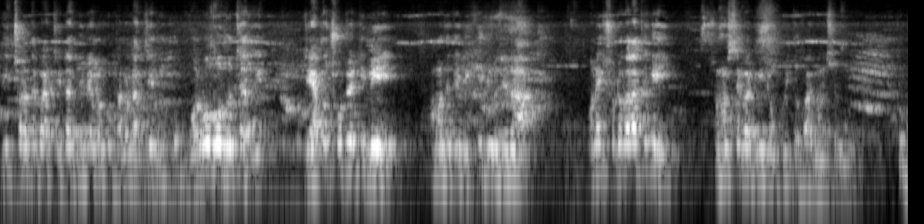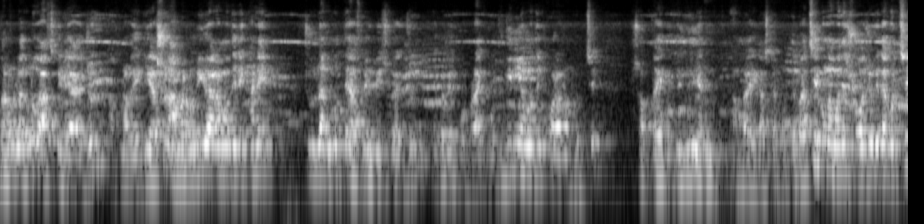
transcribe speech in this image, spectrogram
বীজ ছড়াতে পারছি, এটা ভেবে আমার খুব ভালো লাগছে এবং খুব গর্ববোধ হচ্ছে আজকে যে এত ছোট একটি মেয়ে আমাদেরকে দেখিয়ে দিল যে না, অনেক ছোটোবেলা থেকেই সমাজসেবার বীজ অঙ্কুরিত হয় মানুষের মনে। খুব ভালো লাগল আজকের এই আয়োজন। আপনারা এগিয়ে আসুন। আমার রবিবার আমাদের এখানে চুলদান করতে আসবেন বেশ কয়েকজন। এভাবে প্রায় প্রতিদিনই আমাদের করানো হচ্ছে। সপ্তাহে দু তিন দিন এখন আমরা এই কাজটা করতে পারছি এবং আমাদের সহযোগিতা করছে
